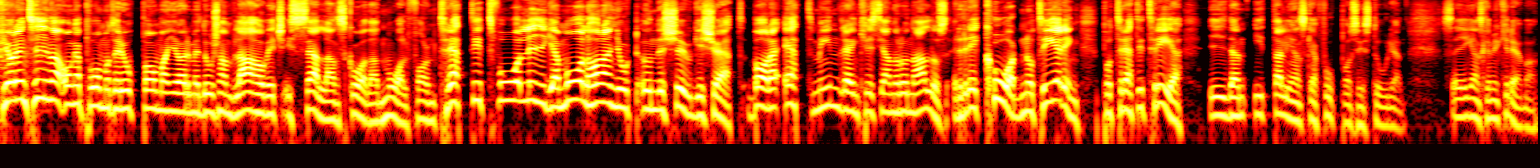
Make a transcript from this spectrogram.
Fiorentina ångar på mot Europa och man gör det med Dusan Vlahovic i sällan skådad målform. 32 ligamål har han gjort under 2021, bara ett mindre än Cristiano Ronaldos rekordnotering på 33 i den italienska fotbollshistorien. Säger ganska mycket det va?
